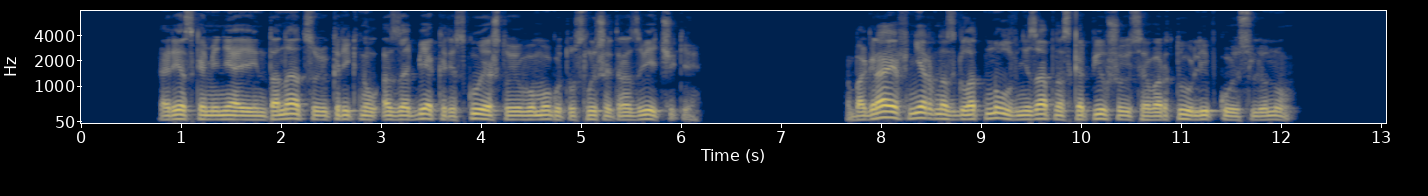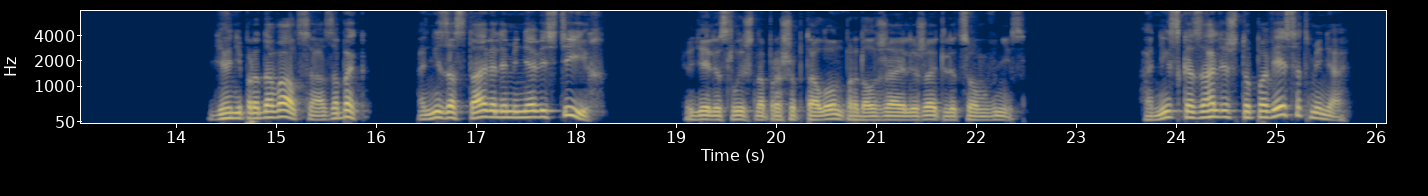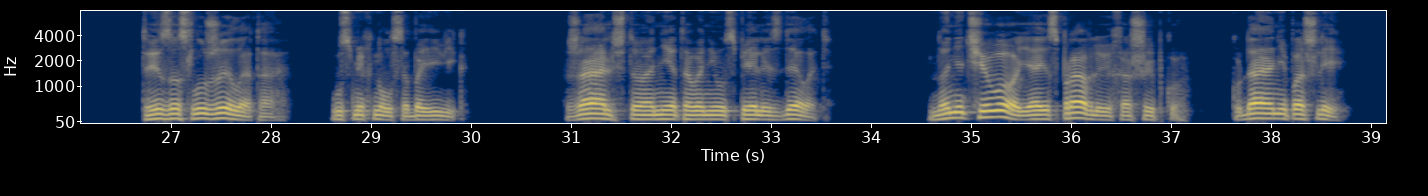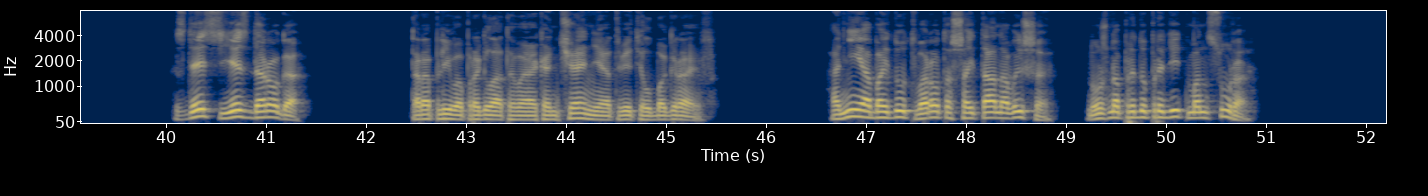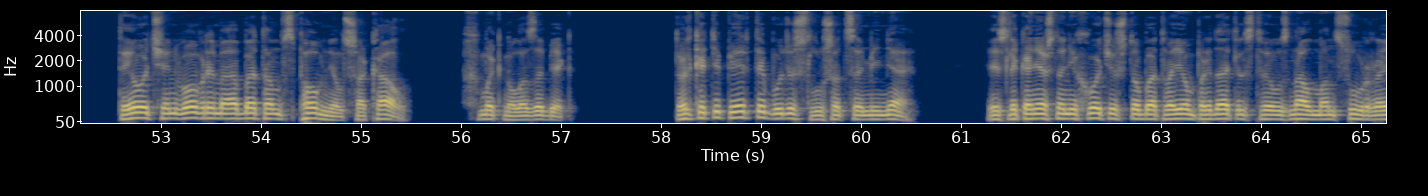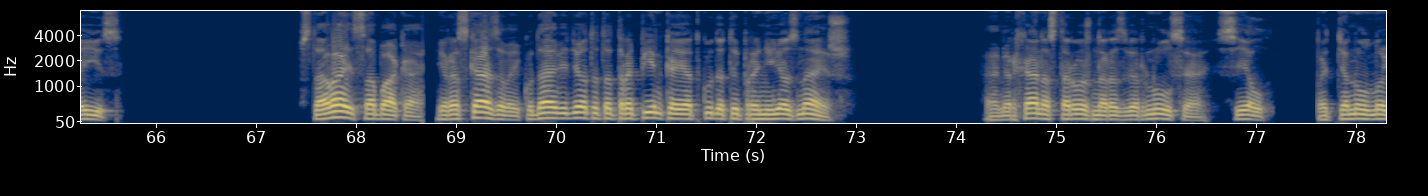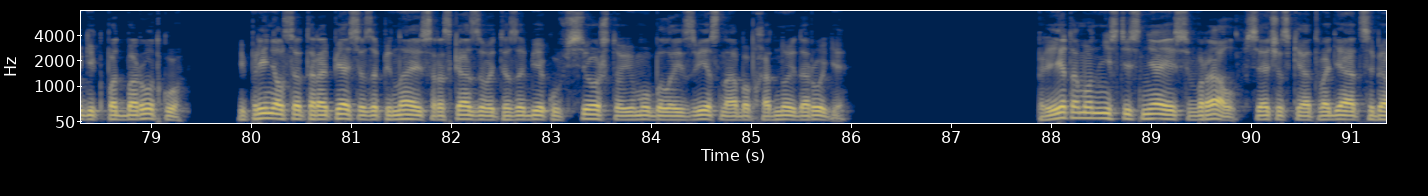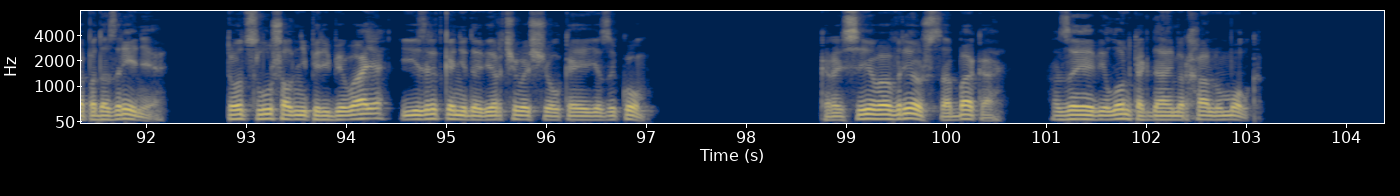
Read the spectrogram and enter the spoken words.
Резко меняя интонацию, крикнул Азабек, рискуя, что его могут услышать разведчики. Баграев нервно сглотнул внезапно скопившуюся во рту липкую слюну. Я не продавался, Азабек. Они заставили меня вести их. Еле слышно прошептал он, продолжая лежать лицом вниз. Они сказали, что повесят меня. Ты заслужил это, усмехнулся боевик. Жаль, что они этого не успели сделать. Но ничего, я исправлю их ошибку. Куда они пошли? Здесь есть дорога, торопливо проглатывая окончание, ответил Баграев. Они обойдут ворота шайтана выше. Нужно предупредить Мансура. Ты очень вовремя об этом вспомнил, шакал, хмыкнул Азабек. Только теперь ты будешь слушаться меня. Если, конечно, не хочешь, чтобы о твоем предательстве узнал Мансур Раис. Вставай, собака, и рассказывай, куда ведет эта тропинка и откуда ты про нее знаешь. Амирхан осторожно развернулся, сел, подтянул ноги к подбородку и принялся, торопясь и запинаясь, рассказывать о Забеку все, что ему было известно об обходной дороге. При этом он, не стесняясь, врал, всячески отводя от себя подозрения. Тот слушал, не перебивая, и изредка недоверчиво щелкая языком. Красиво врешь, собака, заявил он, когда Амирхан умолк.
